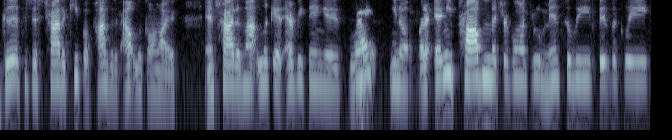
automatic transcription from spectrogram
good to just try to keep a positive outlook on life and try to not look at everything as right. You know, but any problem that you're going through mentally, physically,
